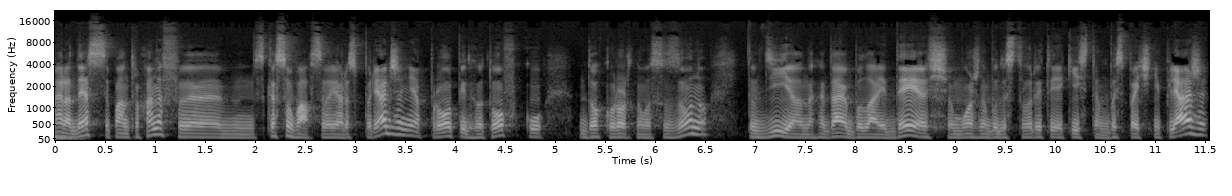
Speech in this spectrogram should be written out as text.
Мер Одеси пан Труханов е, скасував своє розпорядження про підготовку до курортного сезону. Тоді я нагадаю, була ідея, що можна буде створити якісь там безпечні пляжі,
